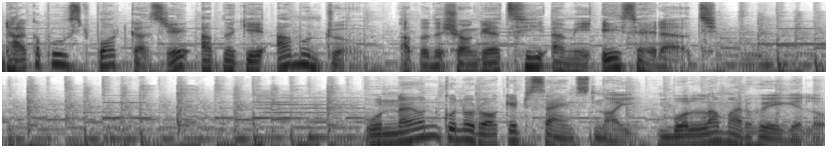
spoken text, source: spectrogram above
ঢাকা পোস্ট পডকাস্টে আপনাকে আমন্ত্রণ। আপনাদের সঙ্গে আছি আমি এই সাইরাজ। উন্নয়ন কোনো রকেট সায়েন্স নয়, বললাম আর হয়ে গেল,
